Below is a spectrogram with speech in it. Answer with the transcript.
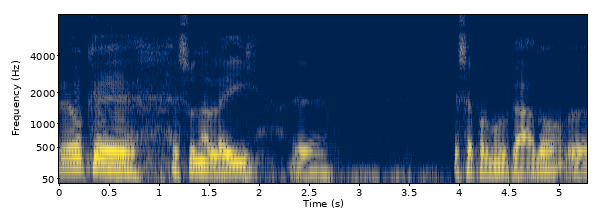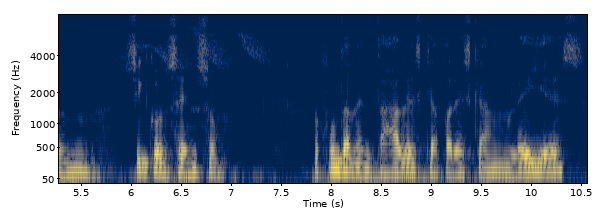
Creo que es una ley eh, que se ha promulgado eh, sin consenso. Lo fundamental es que aparezcan leyes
